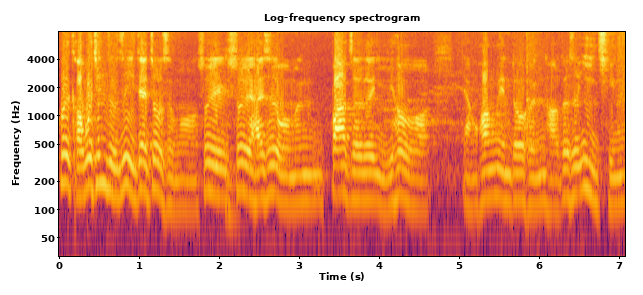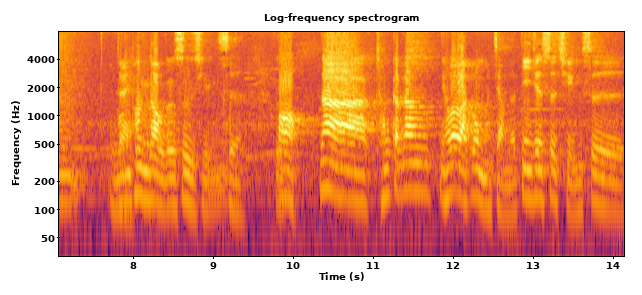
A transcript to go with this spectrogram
会搞不清楚自己在做什么，所以所以还是我们八折了以后哦，两方面都很好，都是疫情我们碰到的事情是。哦，那从刚刚你爸爸跟我们讲的第一件事情是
